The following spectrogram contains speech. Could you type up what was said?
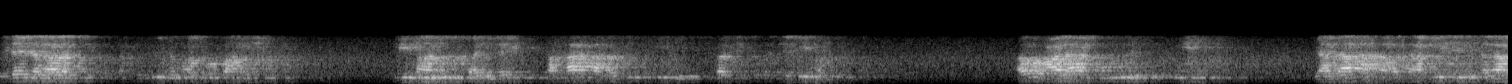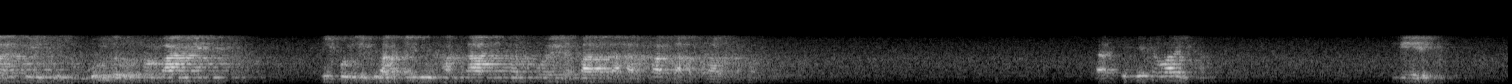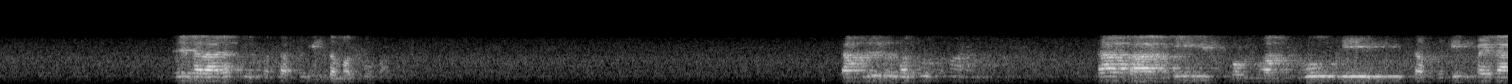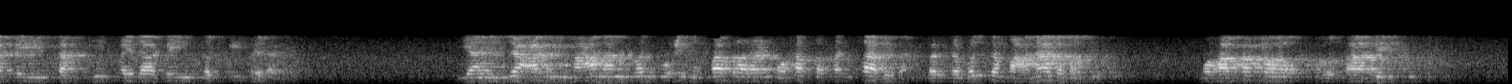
إذا دلالة تقرير المطلوب عنه فيما نسب إليه حديث بنسبة صفته أو على شمول الحكم يداها وتعبير دلالته شمول القرآن لكل فرد من أفراد المرفوع لفرد حرفت أفراد لكن دې نوای چې دې دلالت په تفصیل د مطلوبه تفصیل المطلوب سمانه دا تاکید أو مضبوط کی پیدا کړي تحقیق پیدا تفصیل پیدا يعني جعل المعنى المتبوع مقررا محققا ثابتا. فرتبت معنى المصدر محقق أو ثابت.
